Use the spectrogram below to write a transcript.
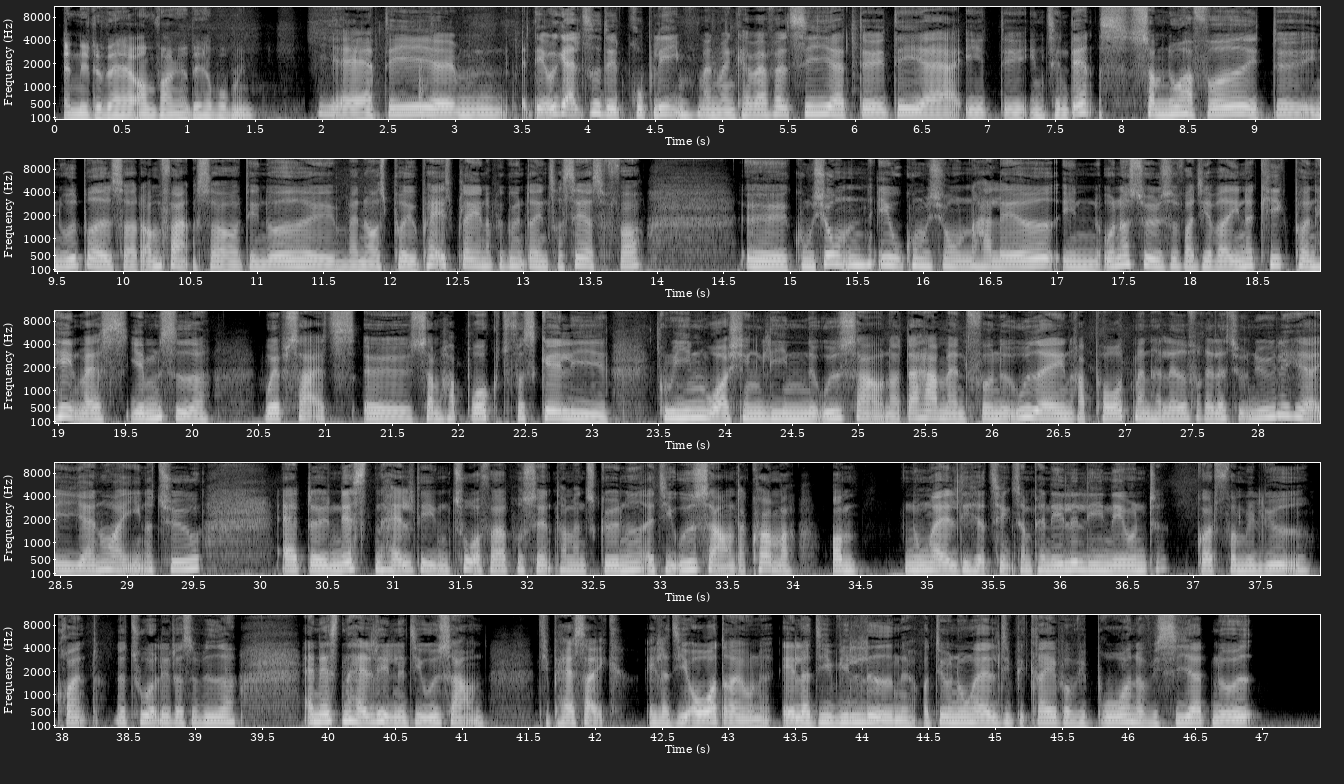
Annette, hvad er omfanget af det her problem? Ja, det, øh, det er jo ikke altid det er et problem, men man kan i hvert fald sige, at øh, det er et, øh, en tendens, som nu har fået et, øh, en udbredelse og et omfang, så det er noget, øh, man også på europæisk plan har begyndt at interessere sig for. Øh, kommissionen, EU-kommissionen har lavet en undersøgelse, hvor de har været inde og kigge på en hel masse hjemmesider, websites, øh, som har brugt forskellige greenwashing-lignende udsagn, og der har man fundet ud af en rapport, man har lavet for relativt nylig her i januar 21, at øh, næsten halvdelen, 42 procent, har man skønnet, at de udsagn, der kommer om nogle af alle de her ting, som Pernille lige nævnte, godt for miljøet, grønt, naturligt osv., er næsten halvdelen af de udsagn, de passer ikke, eller de er overdrevne, eller de er vildledende. Og det er jo nogle af alle de begreber, vi bruger, når vi siger, at noget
